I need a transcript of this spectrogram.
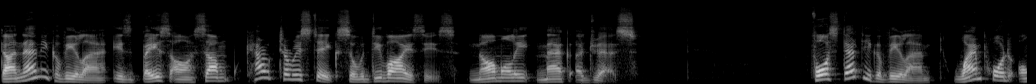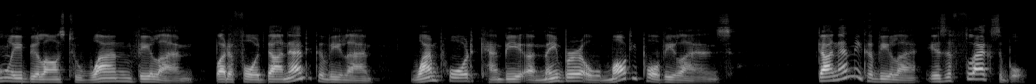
Dynamic VLAN is based on some characteristics of devices, normally MAC address. For static VLAN, one port only belongs to one VLAN, but for dynamic VLAN, one port can be a member of multiple VLANs. Dynamic VLAN is flexible,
